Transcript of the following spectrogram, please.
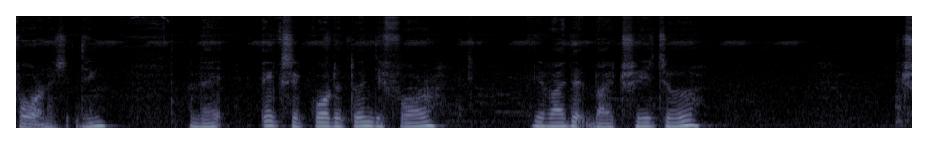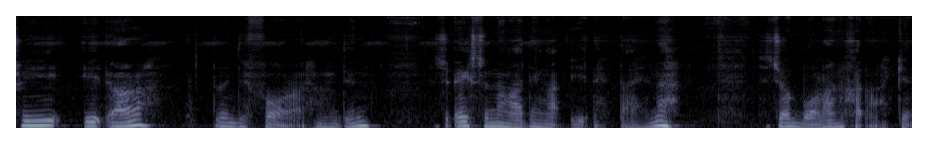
4 na tính ale x equal to 24 divided by 3 to 3 8 r 24 hang tin chu x na nga dinga 8 tai na. Chu bolan khat ang kin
